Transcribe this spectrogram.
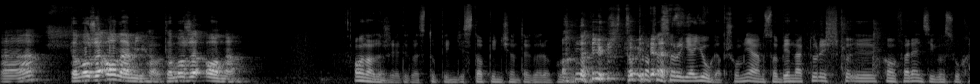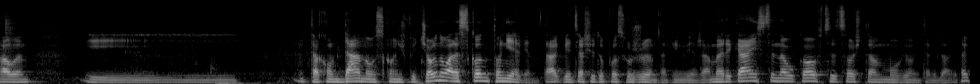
A? To może ona, Michał, to może ona. Ona dożyje tego 150, 150 roku. No już To profesor jest. Jajuga, przypomniałem sobie, na którejś y, konferencji go słuchałem i, taką daną skądś wyciągnął, ale skąd to nie wiem, tak? Więc ja się tu posłużyłem takim, wiesz, amerykańscy naukowcy coś tam mówią i tak dalej, tak?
